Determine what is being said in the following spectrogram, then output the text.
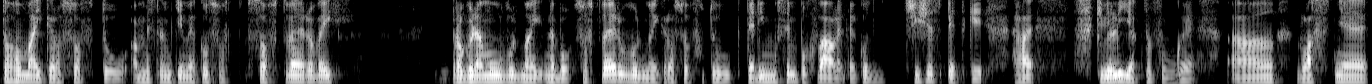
toho Microsoftu a myslím tím jako soft, softwarových programů od, nebo softwaru od Microsoftu, který musím pochválit, jako 365. Hele, skvělý, jak to funguje. A vlastně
